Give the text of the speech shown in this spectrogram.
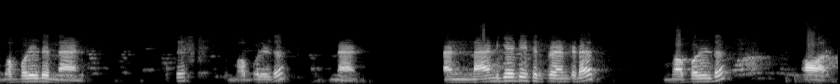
bubbled NAND. Okay, bubbled NAND. And NAND gate is represented as bubbled OR.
